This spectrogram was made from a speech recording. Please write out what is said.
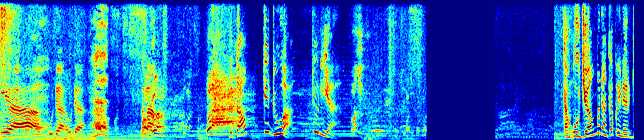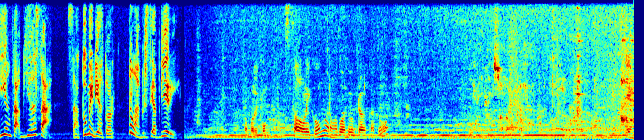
Iya, udah, udah. Tenang. Tetap di dua dunia. Kang Ujang menangkap energi yang tak biasa. Satu mediator telah bersiap diri. Assalamualaikum. Assalamualaikum warahmatullahi wabarakatuh. Waalaikumsalam. Ya,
